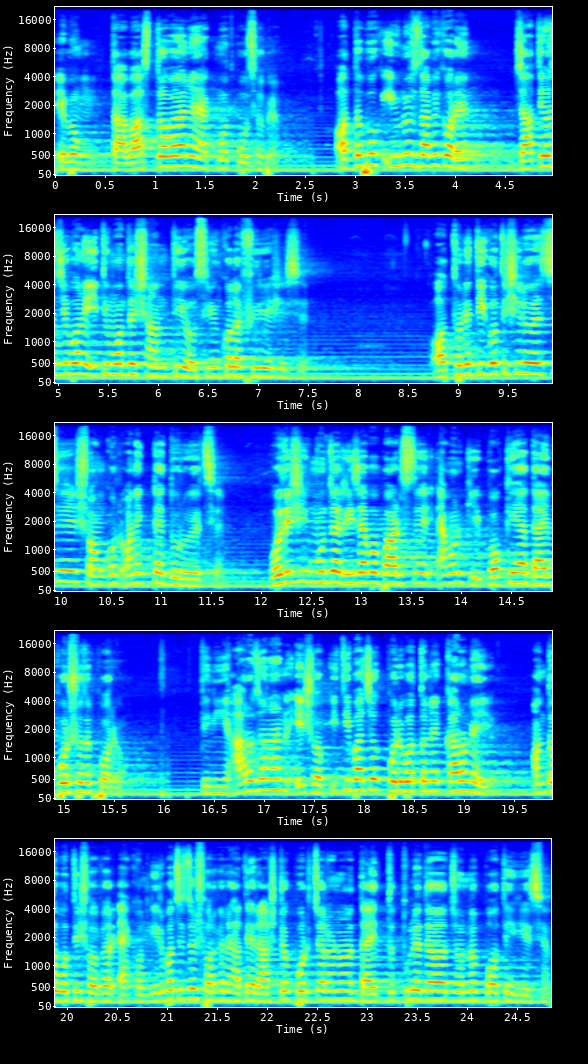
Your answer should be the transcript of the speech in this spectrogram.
এবং তা বাস্তবায়নে একমত পৌঁছাবে। অধ্যাপক ইউনুস দাবি করেন, জাতীয় জীবনে ইতিমধ্যে শান্তি ও শৃঙ্খলা ফিরে এসেছে। অর্থনীতি গতিশীল হয়েছে, সংকট অনেকটাই দূর হয়েছে। বৈদেশিক মুদ্রার রিজার্ভও বাড়ছে, এমনকি বকেয়া দায় পরিশোধের পরেও। তিনি আরও জানান, এসব ইতিবাচক পরিবর্তনের কারণেই অন্তর্বর্তী সরকার এখন নির্বাচিত সরকারের হাতে রাষ্ট্র পরিচালনার দায়িত্ব তুলে দেওয়ার জন্য পথে গিয়েছেন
